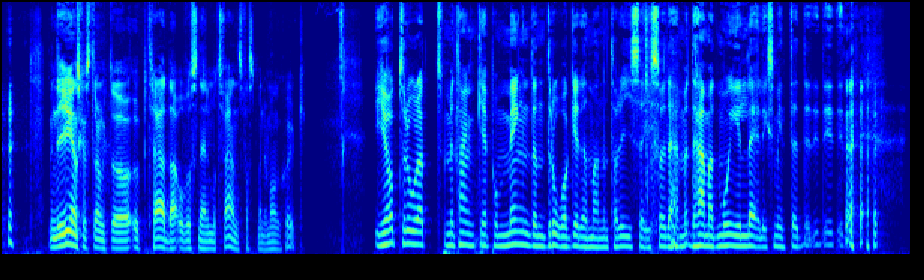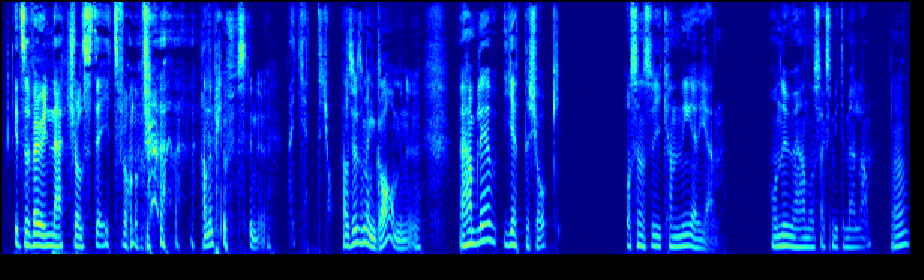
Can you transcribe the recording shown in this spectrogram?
Men det är ju ganska strångt att uppträda och vara snäll mot fans fast man är magsjuk. Jag tror att med tanke på mängden droger den mannen tar i sig, så det här med, det här med att må illa är liksom inte... Det, det, det, it's a very natural state för honom tror jag. Han är plufsig nu. Han är jättetjock. Han ser ut som en gam nu. Han blev jättetjock, och sen så gick han ner igen. Och nu är han någon slags mittemellan. Ja.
